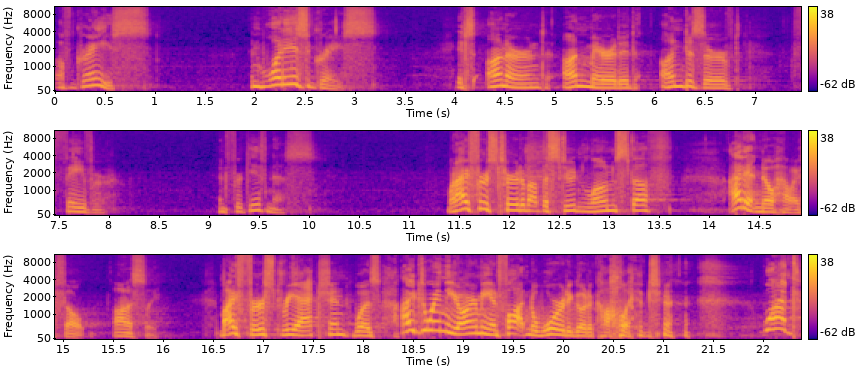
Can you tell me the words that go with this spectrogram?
of grace. And what is grace? It's unearned, unmerited, undeserved favor and forgiveness. When I first heard about the student loan stuff, I didn't know how I felt, honestly. My first reaction was I joined the army and fought in a war to go to college. what?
